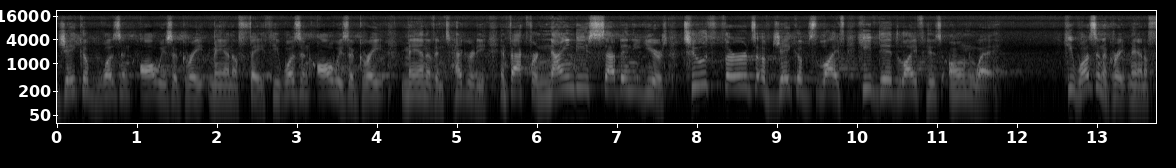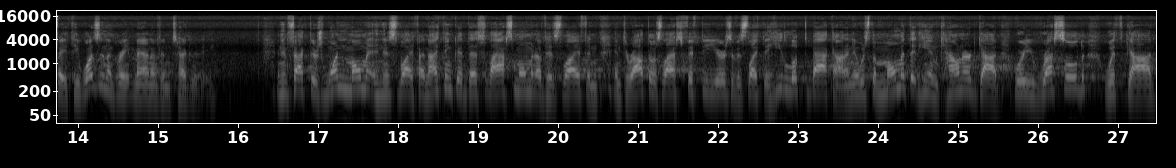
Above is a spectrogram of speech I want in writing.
Jacob wasn't always a great man of faith, he wasn't always a great man of integrity. In fact, for 97 years, two thirds of Jacob's life, he did life his own way. He wasn't a great man of faith, he wasn't a great man of integrity. And in fact, there's one moment in his life, and I think that this last moment of his life and, and throughout those last 50 years of his life that he looked back on, and it was the moment that he encountered God, where he wrestled with God,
